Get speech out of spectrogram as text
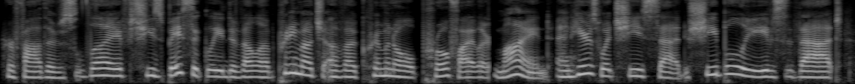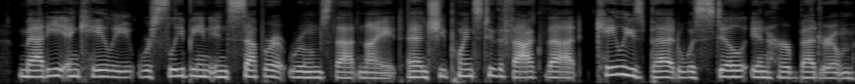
her father's life, she's basically developed pretty much of a criminal profiler mind. And here's what she said. She believes that Maddie and Kaylee were sleeping in separate rooms that night, and she points to the fact that Kaylee's bed was still in her bedroom.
